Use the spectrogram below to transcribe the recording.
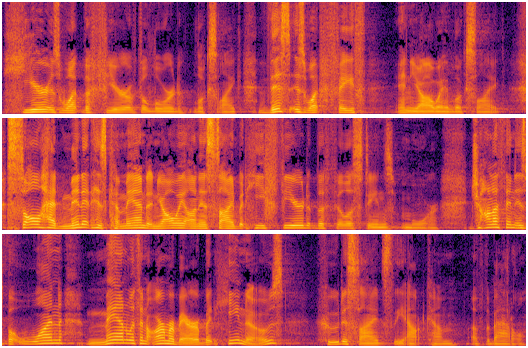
Here is what the fear of the Lord looks like. This is what faith in Yahweh looks like. Saul had men at his command and Yahweh on his side, but he feared the Philistines more. Jonathan is but one man with an armor bearer, but he knows who decides the outcome of the battle.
